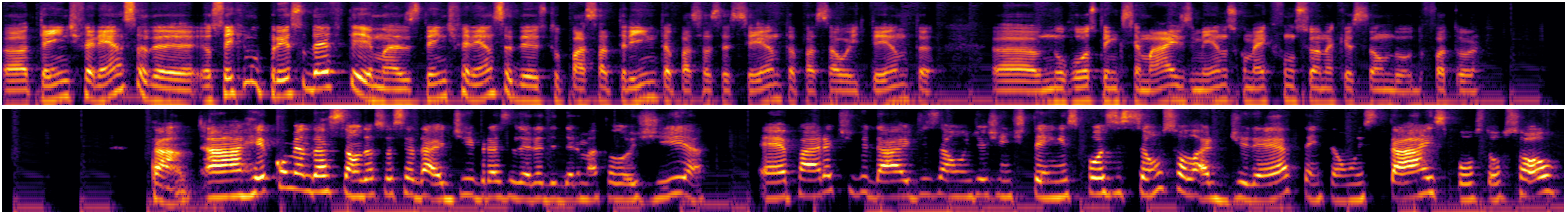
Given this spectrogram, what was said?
Uh, tem diferença? De... Eu sei que no preço deve ter, mas tem diferença de tu passar 30, passar 60, passar 80? Uh, no rosto tem que ser mais, menos? Como é que funciona a questão do, do fator? Tá. A recomendação da Sociedade Brasileira de Dermatologia é para atividades onde a gente tem exposição solar direta, então está exposto ao sol,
